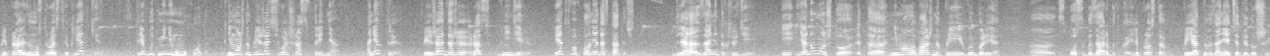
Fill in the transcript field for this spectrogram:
при правильном устройстве клетки требуют минимум ухода. К ним можно приезжать всего лишь раз в три дня, а некоторые приезжают даже раз в неделю. И этого вполне достаточно для занятых людей. И я думаю, что это немаловажно при выборе э, способа заработка или просто приятного занятия для души.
